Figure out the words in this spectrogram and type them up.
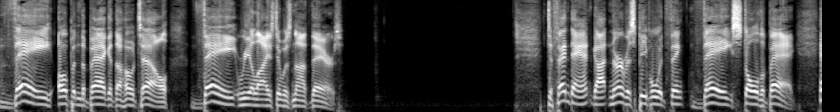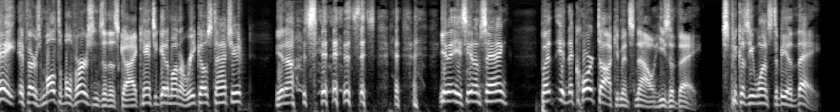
they opened the bag at the hotel, they realized it was not theirs. Defendant got nervous. People would think they stole the bag. Hey, if there's multiple versions of this guy, can't you get him on a RICO statute? You know, you know, you see what I'm saying? But in the court documents now, he's a they, just because he wants to be a they.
